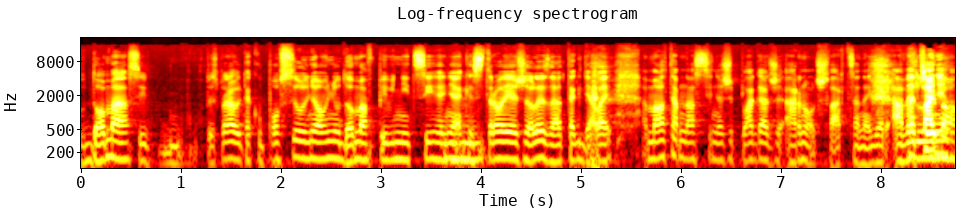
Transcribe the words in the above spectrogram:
doma, si spravil takú posilňovňu doma v pivnici, hej, nejaké Mhm. stroje, železa a tak ďalej. A mal tam na stene, že plagát, že Arnold Schwarzenegger a vedľa teba? neho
